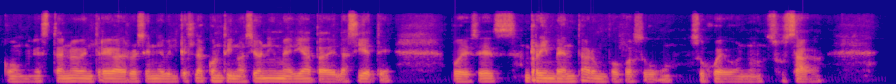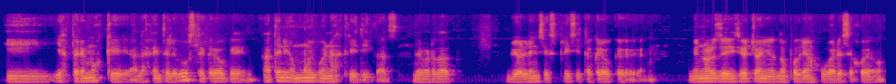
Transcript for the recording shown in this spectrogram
con esta nueva entrega de Resident Evil, que es la continuación inmediata de la 7, pues es reinventar un poco su, su juego, ¿no? su saga. Y, y, esperemos que a la gente le guste. Creo que ha tenido muy buenas críticas, de verdad. Violencia explícita, creo que menores de 18 años no podrían jugar ese juego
